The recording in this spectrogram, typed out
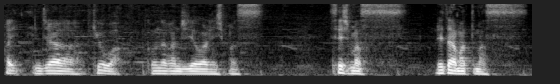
はい。じゃあ今日はこんな感じで終わりにします。失礼します。レター待ってます。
